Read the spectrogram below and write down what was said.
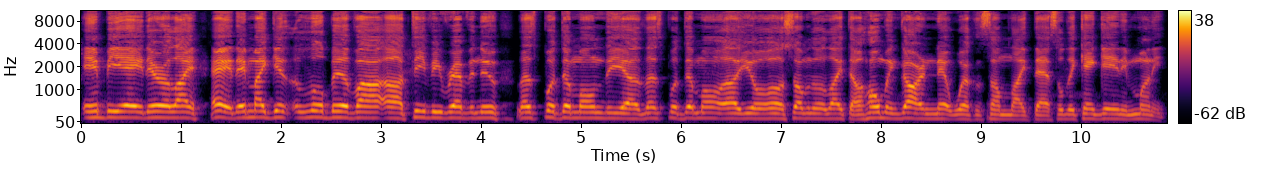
NBA, they were like, hey, they might get a little bit of our uh, TV revenue. Let's put them on the, uh, let's put them on, uh, you know, uh, some of the, like the Home and Garden Network or something like that so they can't get any money.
